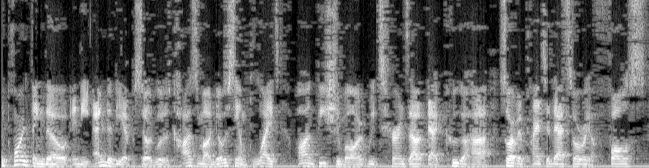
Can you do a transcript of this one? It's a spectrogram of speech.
The important thing though, in the end of the episode was Kazuma noticing a blight on Bishamon, which turns out that Kugaha sort of implanted that sort of like a false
